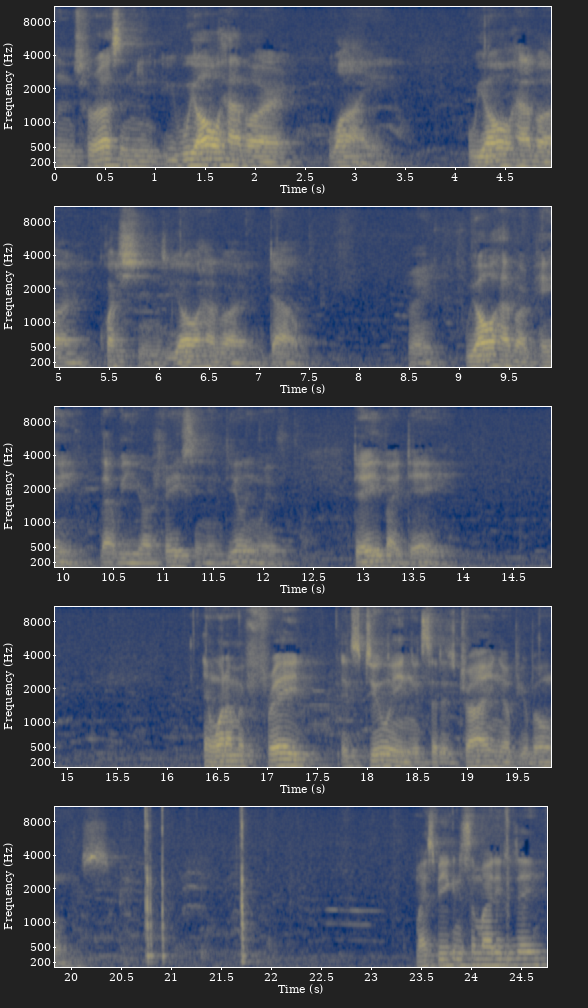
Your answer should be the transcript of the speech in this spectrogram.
And for us, I mean, we all have our why. We all have our questions. We all have our doubt. Right? We all have our pain that we are facing and dealing with day by day. And what I'm afraid it's doing is that it's drying up your bones. Am I speaking to somebody today?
